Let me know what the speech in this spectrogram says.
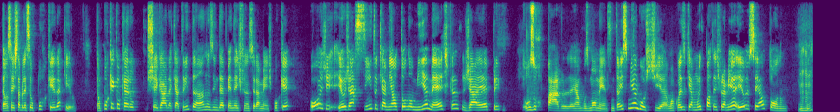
Então você estabeleceu o porquê daquilo. Então por que, que eu quero chegar daqui a 30 anos independente financeiramente? Porque hoje eu já sinto que a minha autonomia médica já é usurpada em alguns momentos. Então isso me angustia. Uma coisa que é muito importante para mim é eu ser autônomo. Uhum.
